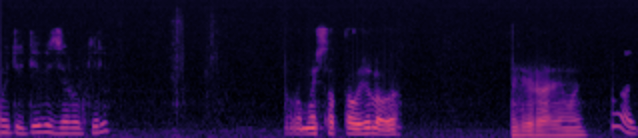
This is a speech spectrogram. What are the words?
E bir zero kill. Muhit satta ucu logo. Zero are aqui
